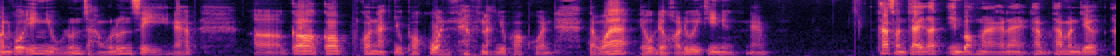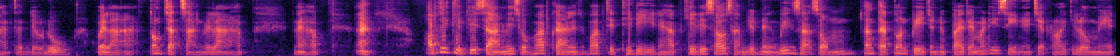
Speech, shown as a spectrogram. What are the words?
ongoing อยู่รุ่น 3 กับรุ่น 4 นะครับเอ่อก็ก็ก็หนักอยู่พอควรนะครับหนักอยู่พอควร แต่ว่าเดี๋ยวเดี๋ยวขอดูอีกทีหนึ่งนะครับถ้าสนใจก็ inbox มาก็ได้ ถ้าถ้ามันเยอะอาจจะเดี๋ยวดูเวลาต้องจัดสรรเวลาครับ นะครับอะ objective ที่ 3 มีสุขภาพกายและสุขภาพจิตที่ดีนะครับ key result สามจุดหนึ่งวิ่งสะสมตั้งแต่ต้นปีจนถึงปลายไตรมาสที่ 4 ใน 700 กิโลเมตร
